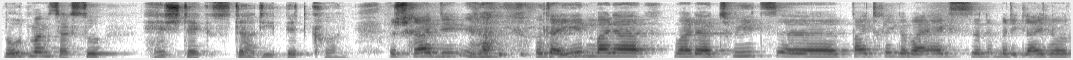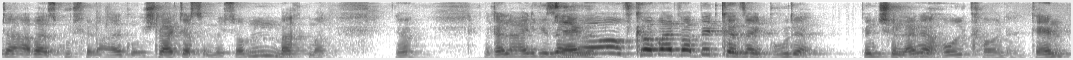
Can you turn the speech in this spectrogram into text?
Notbank, sagst du, Hashtag Study Bitcoin. Das schreiben die über, unter jedem meiner, meiner Tweets, äh, Beiträge bei X sind immer die gleichen Leute, aber ist gut für den Alkohol. Ich like das immer. Ich so, hm, macht mal. Ja. Und dann einige sagen, oh, kauf einfach Bitcoin. Sag ich, Bruder, bin schon lange Wholecoiner. Denn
